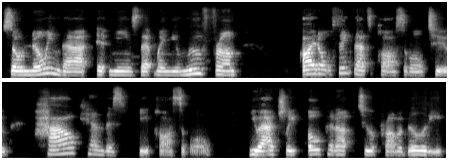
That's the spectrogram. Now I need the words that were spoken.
So, knowing that, it means that when you move from, I don't think that's possible, to how can this be possible? You actually open up to a probability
